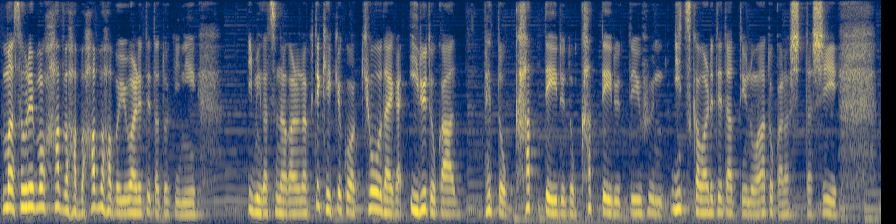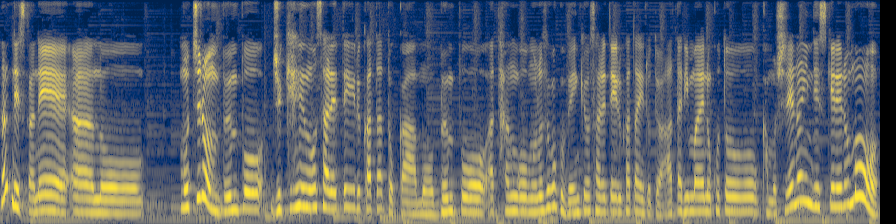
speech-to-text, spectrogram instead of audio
まあそれもハブハブハブハブ言われてた時に意味がつながらなくて結局は兄弟がいるとかペットを飼っていると飼っているっていうふうに使われてたっていうのは後から知ったし何ですかねあのもちろん文法受験をされている方とかもう文法単語をものすごく勉強されている方にとっては当たり前のことかもしれないんですけれども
